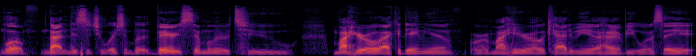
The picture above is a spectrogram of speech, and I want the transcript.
well, not in this situation, but very similar to my Hero Academia or My Hero Academia, however you want to say it.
